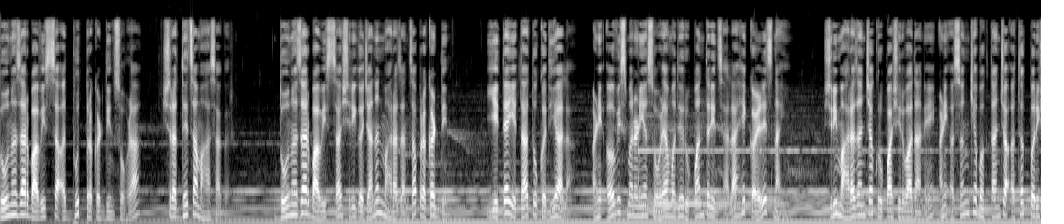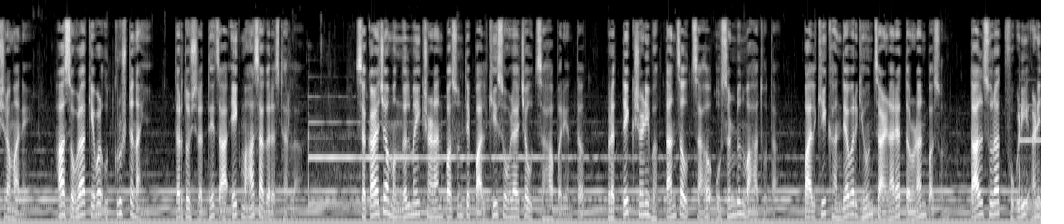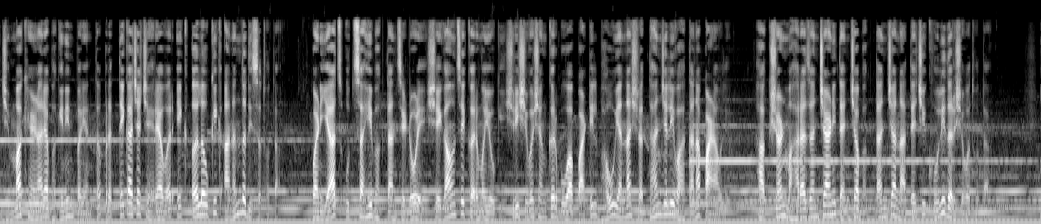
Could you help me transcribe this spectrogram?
दोन हजार बावीसचा अद्भुत प्रकट दिन सोहळा श्रद्धेचा महासागर. दोन हजार बावीसचा श्री गजानन महाराजांचा प्रकट दिन. येत्या येता तो कधी आला आणि अविस्मरणीय सोहळ्यामध्ये रूपांतरित झाला हे कळलेच नाही. श्री महाराजांच्या कृपाशीर्वादाने आणि असंख्य भक्तांच्या अथक परिश्रमाने हा सोहळा केवळ उत्कृष्ट नाही तर तो श्रद्धेचा एक महासागरच ठरला. सकाळच्या मंगलमयी क्षणांपासून ते पालखी सोहळ्याच्या उत्साहापर्यंत प्रत्येक क्षणी भक्तांचा उत्साह ओसंडून वाहत होता. पालखी खांद्यावर घेऊन चालणाऱ्या तरुणांपासून तालसुरात फुगडी आणि झिम्मा खेळणाऱ्या भगिनींपर्यंत प्रत्येकाच्या चेहऱ्यावर एक अलौकिक आनंद दिसत होता. पण याच उत्साही भक्तांचे डोळे शेगावचे कर्मयोगी श्री शिवशंकर बुवा पाटील भाऊ यांना श्रद्धांजली वाहताना पाणावले. हा क्षण महाराजांच्या आणि त्यांच्या भक्तांच्या नात्याची खोली दर्शवत होता.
